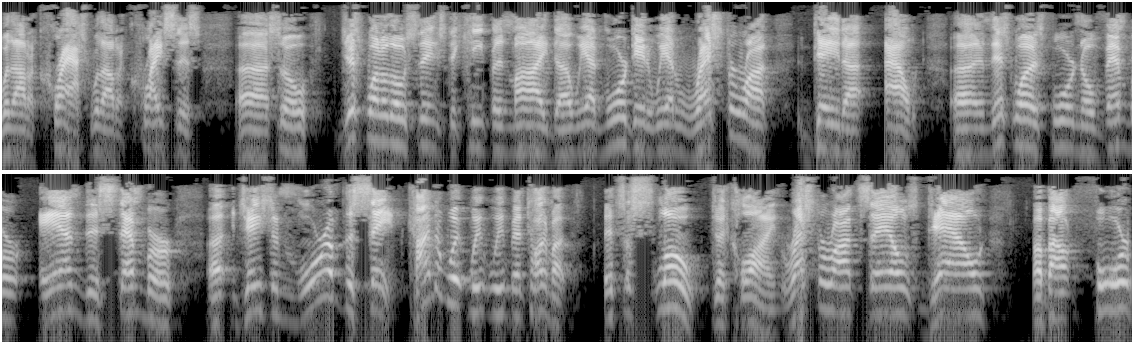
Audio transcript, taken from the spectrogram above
without a crash, without a crisis. Uh, so just one of those things to keep in mind. Uh, we had more data. We had restaurant data out. uh, and this was for November and December. Uh, Jason, more of the same, kind of what we, we've been talking about. It's a slow decline. Restaurant sales down about 4%.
